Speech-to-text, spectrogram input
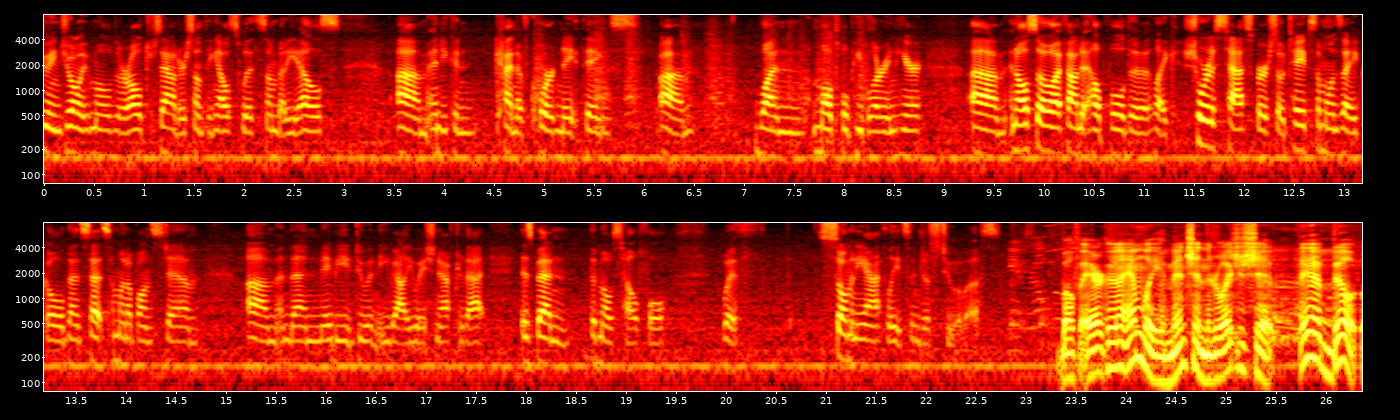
doing joint moves or ultrasound or something else with somebody else. Um, and you can kind of coordinate things um, when multiple people are in here. Um, and also I found it helpful to like shortest task first, so tape someone's ankle, then set someone up on stem, um, and then maybe do an evaluation after that has been the most helpful with so many athletes and just two of us. Both Erica and Emily mentioned the relationship they have built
